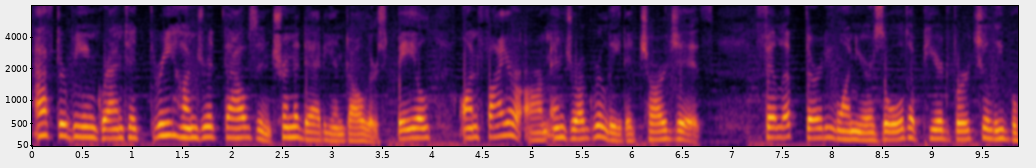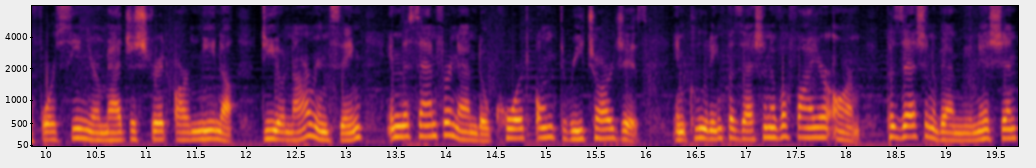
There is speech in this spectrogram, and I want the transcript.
after being granted 300,000 Trinidadian dollars bail on firearm and drug related charges. Philip, 31 years old, appeared virtually before senior magistrate Armina Dionarinsing in the San Fernando court on three charges, including possession of a firearm, possession of ammunition,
